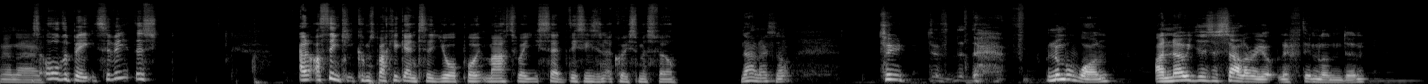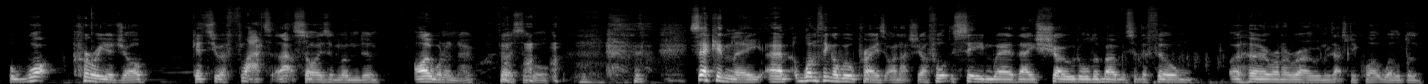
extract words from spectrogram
Mm, I know. It's all the beats of it. There's, and I think it comes back again to your point, Matt, where you said this isn't a Christmas film. No, no, it's not. Two, number one, I know there's a salary uplift in London, but what courier job gets you a flat at that size in London? I want to know. First of all, secondly, um, one thing I will praise on actually, I thought the scene where they showed all the moments of the film, uh, her on her own, was actually quite well done.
